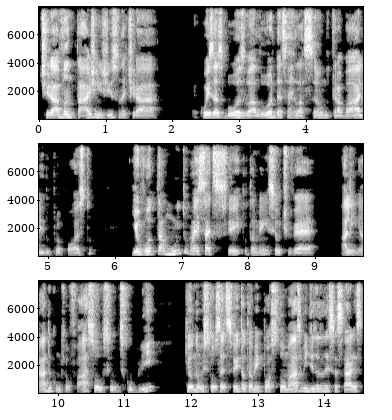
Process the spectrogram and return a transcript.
tirar vantagens disso, né? Tirar coisas boas, valor dessa relação do trabalho e do propósito. E eu vou estar tá muito mais satisfeito também se eu tiver alinhado com o que eu faço ou se eu descobrir que eu não estou satisfeito, eu também posso tomar as medidas necessárias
